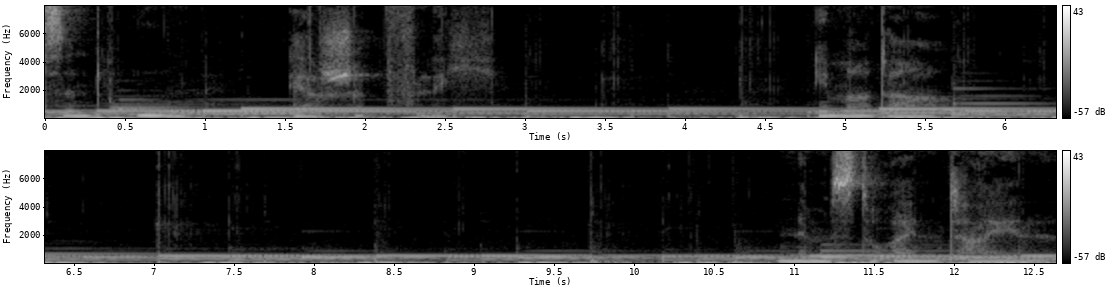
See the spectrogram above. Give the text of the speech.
sind unerschöpflich, immer da. Nimmst du einen Teil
